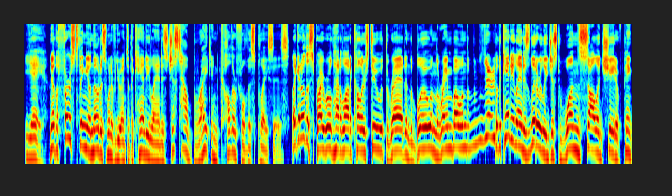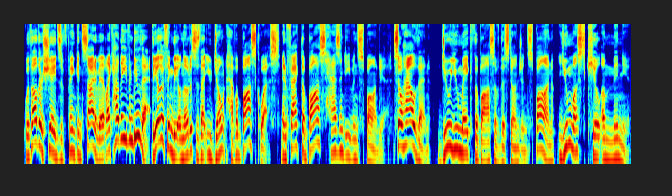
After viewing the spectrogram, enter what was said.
Yay. Now, the first thing you'll notice whenever you enter the Candyland is just how bright and colorful this place is. Like, I know the Sprite World had a lot of colors too, with the red and the blue and the rainbow and the. But the Candyland is literally just one solid shade of pink with other shades of pink inside of it. Like, how'd they even do that? The other thing that you'll notice is that you don't have a boss quest. In fact, the boss hasn't even spawned yet. So, how then do you make the boss of this dungeon spawn? You must kill a minion.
